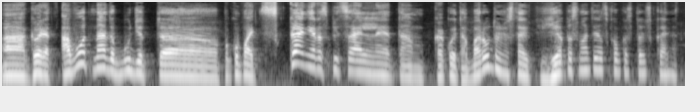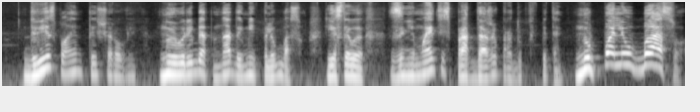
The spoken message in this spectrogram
А, говорят, а вот надо будет э, покупать сканеры специальные, там какое-то оборудование ставить. Я посмотрел, сколько стоит сканер. Две с половиной тысячи рублей. Ну, его, ребята, надо иметь по любасу, если вы занимаетесь продажей продуктов питания. Ну, по любасу!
